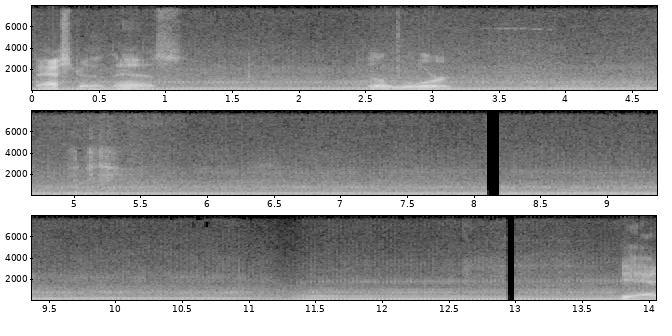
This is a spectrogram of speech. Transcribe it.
faster than this. Oh lord. Yeah,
